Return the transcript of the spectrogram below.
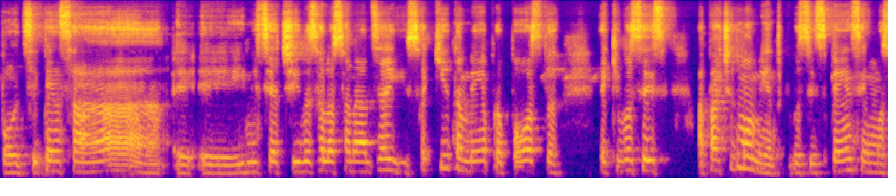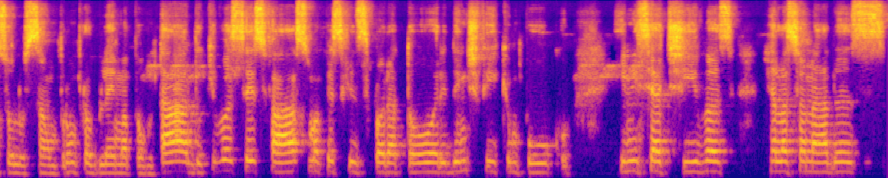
pode-se pensar é, é, iniciativas relacionadas a isso. Aqui também a proposta é que vocês, a partir do momento que vocês pensem uma solução para um problema apontado, que vocês façam uma pesquisa exploratória, identifiquem um pouco iniciativas relacionadas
